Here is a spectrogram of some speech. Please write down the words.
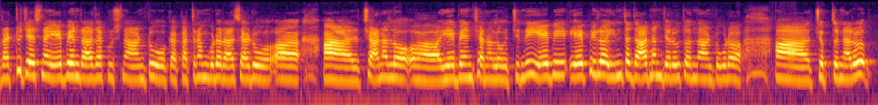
రట్టు చేసిన ఏబిఎన్ రాధాకృష్ణ అంటూ ఒక కథనం కూడా రాశాడు. ఆ, ఛానల్లో ఏబిఎన్ ఛానల్లో వచ్చింది. ఏబీ ఏపీలో ఇంత దారుణం జరుగుతుందా అంటూ కూడా చెప్తున్నారు.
